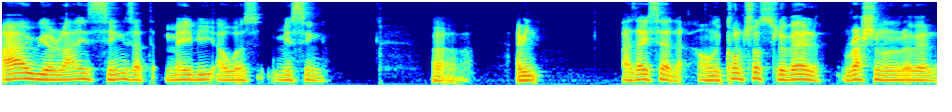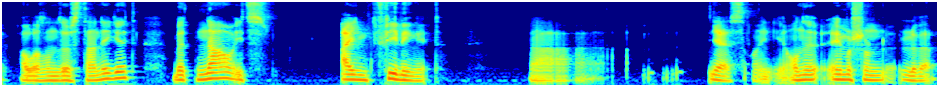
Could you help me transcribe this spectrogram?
I realized things that maybe I was missing. Uh, I mean, as I said, on a conscious level, rational level, I was understanding it, but now it's I'm feeling it. Uh, yes, on an emotional level.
